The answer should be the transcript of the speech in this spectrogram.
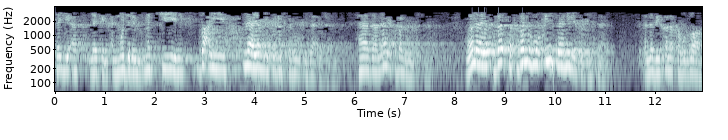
سيئة لكن المجرم مسكين ضعيف لا يملك نفسه إزاء الجريمة. هذا لا يقبله الإسلام ولا يقبل تقبله إنسانية الإنسان. الذي خلقه الله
